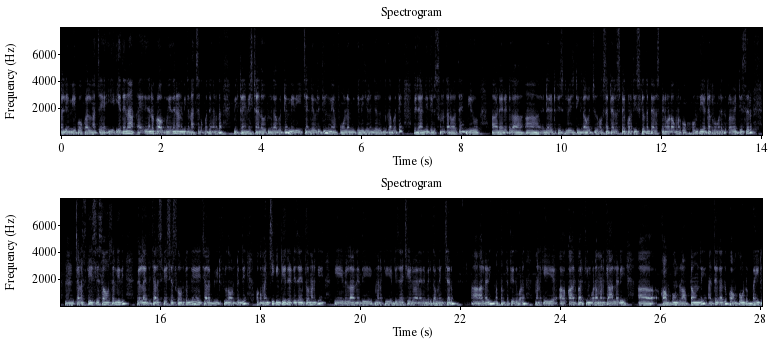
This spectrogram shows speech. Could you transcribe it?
మళ్ళీ మీకు ఒకవేళ నచ్చ ఏదైనా ఏదైనా ప్రాబ్లం ఏదైనా మీకు నచ్చకపోతే కనుక మీకు టైం వేస్ట్ అనేది అవుతుంది కాబట్టి మీరు ఈచ్ అండ్ ఎవ్రీథింగ్ మేము ఫోన్లో మీకు తెలియజేయడం జరుగుతుంది కాబట్టి మీరు అన్ని తెలుసుకున్న తర్వాతే మీరు డైరెక్ట్గా డైరెక్ట్ ఫిజికల్ విజిటింగ్ రావచ్చు. ఒకసారి టెరస్ పై కూడా తీసుకెళ్తాం. టెరస్ పైన కూడా మనకు ఒక హోమ్ థియేటర్ రూమ్ అనేది ప్రొవైడ్ చేస్తారు చాలా స్పేసియస్ హౌస్ అండి ఇది. విల్లా అయితే చాలా స్పేసియస్గా ఉంటుంది. చాలా బ్యూటిఫుల్గా ఉంటుంది. ఒక మంచి ఇంటీరియర్ డిజైన్తో మనకి ఈ విల్లా అనేది మనకి డిజైన్ చేయడం అనేది మీరు గమనించారు. ఆల్రెడీ మొత్తం ప్రతిదీ కూడా మనకి కార్ పార్కింగ్ కూడా మనకి ఆల్రెడీ కాంపౌండ్ లోపట ఉంది. అంతేకాదు కాంపౌండ్ బయట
